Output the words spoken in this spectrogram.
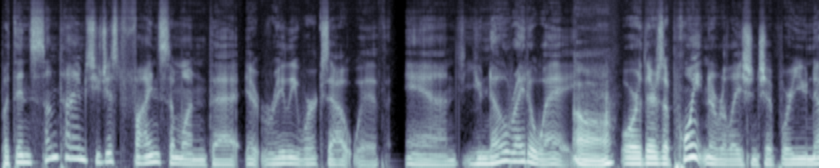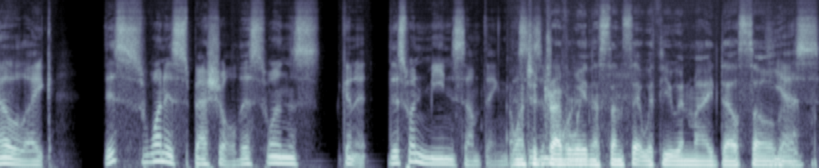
But then sometimes you just find someone that it really works out with, and you know right away. oh Or there's a point in a relationship where you know, like, this one is special. This one's gonna. This one means something. i want This to drive important. away in the sunset with you in my del sol Yes,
